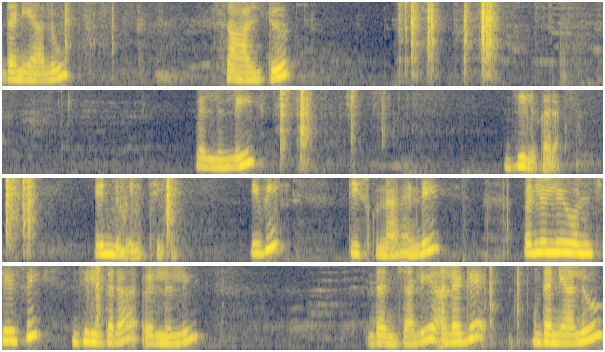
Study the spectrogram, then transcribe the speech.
ధనియాలు సాల్ట్ వెల్లుల్లి జీలకర్ర ఎండుమిర్చి. ఇవి తీసుకున్నానండి. వెల్లుల్లి ఒలిచేసి జీలకర్ర వెల్లుల్లి దంచాలి. అలాగే ధనియాలు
